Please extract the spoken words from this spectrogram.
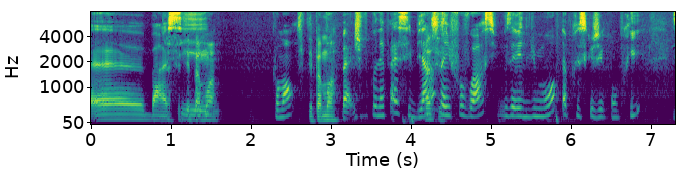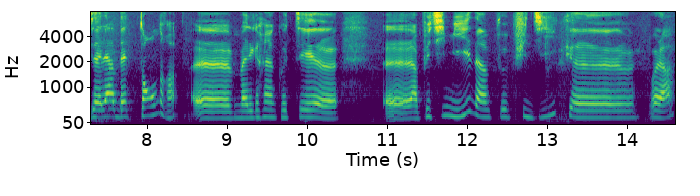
euh, bah, Ah, c'était pas moi. Comment C'était pas moi. bah, je vous connais pas assez bien, Ah, il faut voir si vous avez de l'humour, d'après ce que j'ai compris. Vous avez l'air d'être tendre, euh, malgré un côté euh, euh, un peu timide, un peu pudique. voilà.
